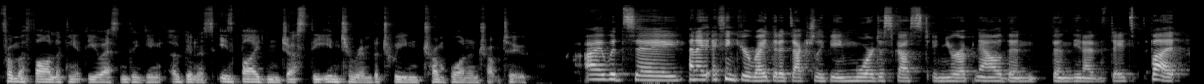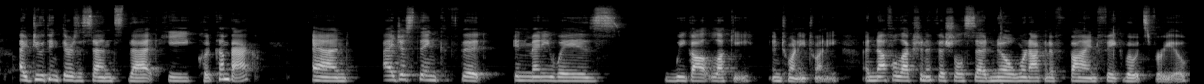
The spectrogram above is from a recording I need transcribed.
from afar looking at the US and thinking, oh goodness, is Biden just the interim between Trump one and Trump two? I would say, and I, I, think you're right that it's actually being more discussed in Europe now than than the United States. But I do think there's a sense that he could come back, and I just think that in many ways, we got lucky in 2020. Enough election officials said, no, we're not going to find fake votes for you.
